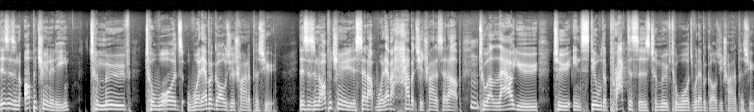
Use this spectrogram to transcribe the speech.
This is an opportunity to move towards whatever goals you're trying to pursue. This is an opportunity to set up whatever habits you're trying to set up hmm. to allow you to instill the practices to move towards whatever goals you're trying to pursue.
